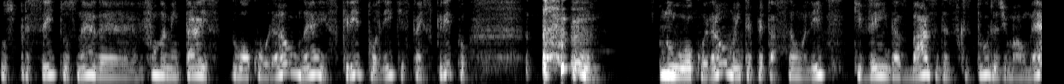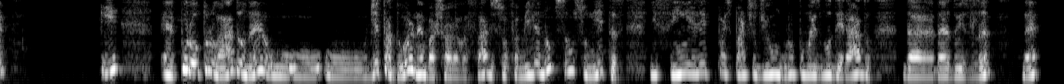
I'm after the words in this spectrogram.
os preceitos né, de, fundamentais do Alcorão, né, escrito ali, que está escrito no Alcorão, uma interpretação ali que vem das bases das escrituras de Maomé. E, é, por outro lado, né, o, o, ditador, né, Bashar al-Assad e sua família não são sunitas, e sim ele faz parte de um grupo mais moderado da, da do Islã, né,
